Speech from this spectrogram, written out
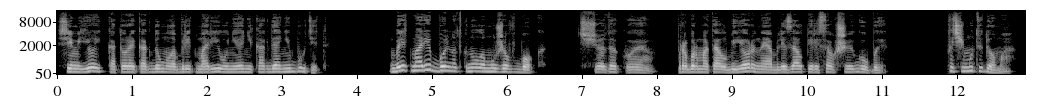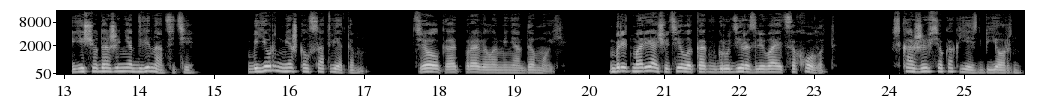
семьей, которой, как думала Брит Мари, у нее никогда не будет. Брит Мари больно ткнула мужа в бок. «Чё такое?» — пробормотал Бьорн и облизал пересохшие губы. «Почему ты дома? Еще даже нет двенадцати». Бьорн мешкал с ответом. «Тёлка отправила меня домой. Брит Мари ощутила, как в груди разливается холод. Скажи все как есть, Бьорн.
